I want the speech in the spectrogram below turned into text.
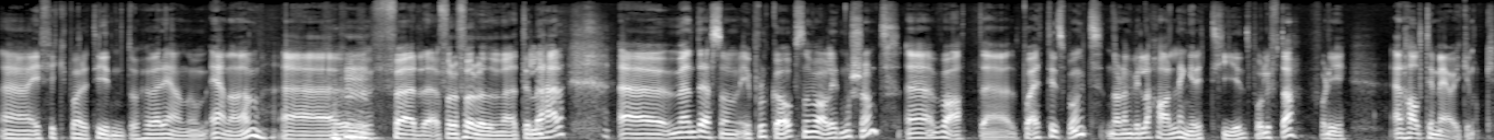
Eh, jeg fikk bare tiden til å høre gjennom en av dem eh, for, for å forberede meg til det her. Men det som jeg plukka opp som var litt morsomt, var at på et tidspunkt, når de ville ha lengre tid på lufta, fordi en halvtime er jo ikke nok.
